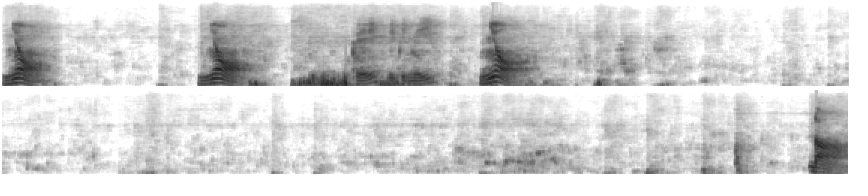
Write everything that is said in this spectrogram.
Nhỏ. nhỏ. Okay repeat me. Nhỏ. Đỏ.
